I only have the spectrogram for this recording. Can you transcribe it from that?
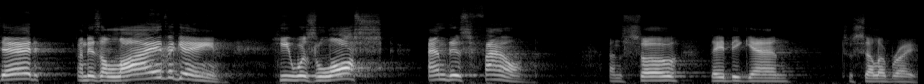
dead and is alive again. He was lost and is found. And so they began to celebrate.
